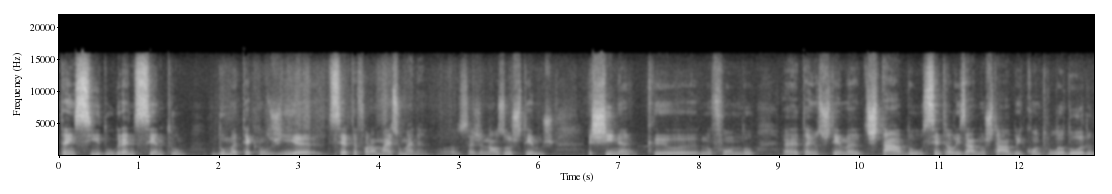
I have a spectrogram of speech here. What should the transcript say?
tem sido o grande centro de uma tecnologia de certa forma mais humana. Ou seja, nós hoje temos a China, que no fundo uh, tem um sistema de Estado centralizado no Estado e controlador.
